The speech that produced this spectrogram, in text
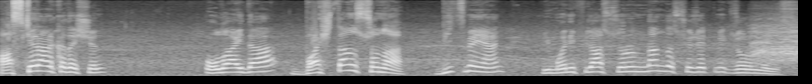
asker arkadaşın olayda baştan sona bitmeyen bir manipülasyonundan da söz etmek zorundayız.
